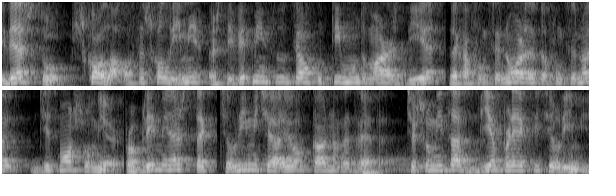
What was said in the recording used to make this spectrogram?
Ideja është këtu, shkolla ose shkollimi është i vetmi institucion ku ti mund të marrësh dije dhe ka funksionuar dhe do funksionojë gjithmonë shumë mirë. Problemi është tek qëllimi që ajo ka në vetvete. që shumica bien pre e këtij qëllimi,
